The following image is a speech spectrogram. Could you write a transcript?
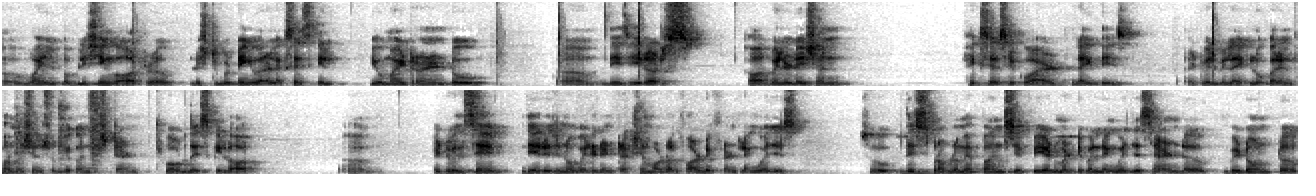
uh, while publishing or uh, distributing your Alexa skill you might run into uh, these errors or validation fixes required like these. It will be like locale information should be consistent throughout the skill or um, it will say there is no valid interaction model for different languages. So this problem happens if we add multiple languages and uh, we don't uh,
